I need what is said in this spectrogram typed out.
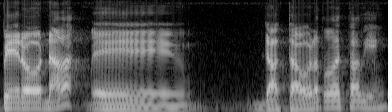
pero nada, eh, ya hasta ahora todo está bien.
